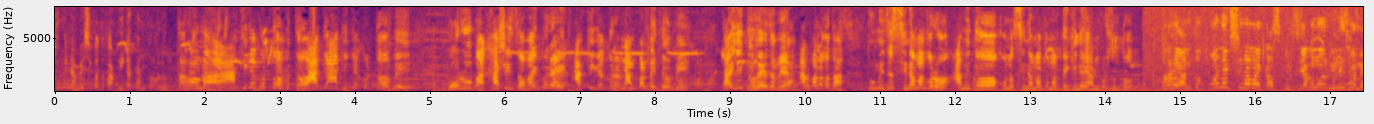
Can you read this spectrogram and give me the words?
তুমি না বেশি কথা কাকিকা কেন করো? দাঁড়াও না আকিকা করতে হবে তো আগে আকিকা করতে হবে। গরু বা খাসি জবাই করে আকিকা করে নাম পাল্টাইতে হবে। তাইলেই তো হয়ে যাবে। আর ভালো কথা তুমি যে সিনেমা করো আমি তো কোনো সিনেমা তোমার দেখিনি এখন পর্যন্ত। ভাই আমি তো অনেক সিনেমায় কাজ করছি এখনও রিলিজ হয় না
